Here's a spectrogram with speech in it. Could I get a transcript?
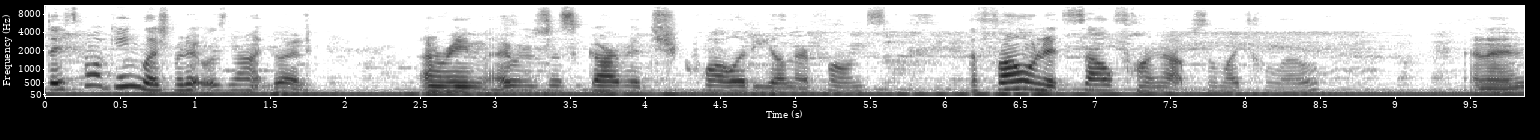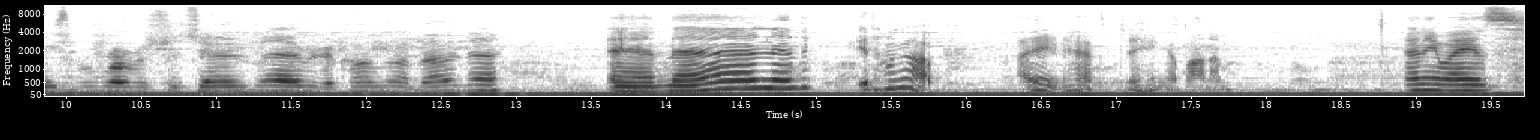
they spoke English, but it was not good. I mean, it was just garbage quality on their phones. The phone itself hung up, so I'm like, hello? And then he's and then it, hung up. I didn't have two hang up on him. Anyways,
